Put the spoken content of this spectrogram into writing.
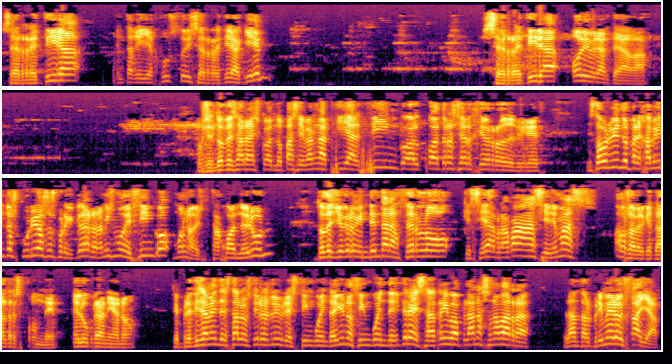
Se retira. Entra Guille Justo y se retira quién? Se retira Oliver Arteaga. Pues entonces ahora es cuando pasa Iván García al 5, al 4 Sergio Rodríguez. Estamos viendo emparejamientos curiosos porque claro, ahora mismo de 5, bueno, está jugando Erún. Entonces yo creo que intentan hacerlo que se abra más y demás. Vamos a ver qué tal responde el ucraniano. Que precisamente está en los tiros libres 51-53, arriba Planasa Navarra. Lanza el primero y falla.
